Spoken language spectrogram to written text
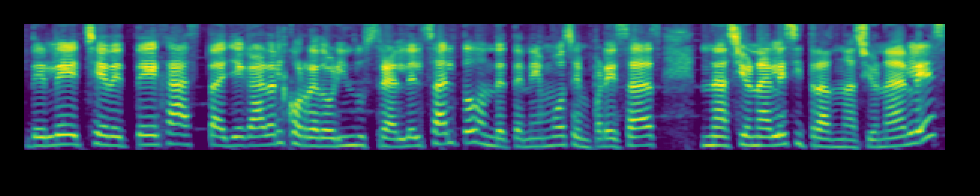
de leche, de teja, hasta llegar al corredor industrial del Salto, donde tenemos empresas nacionales y transnacionales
